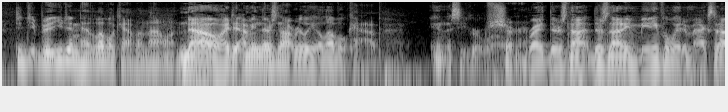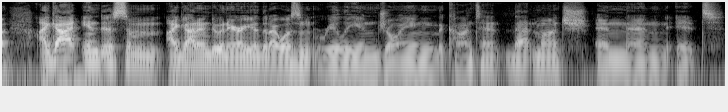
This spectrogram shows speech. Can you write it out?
did you? But you didn't hit level cap on that one. No, I, di- I mean, there's not really a level cap in the secret world. Sure. Right. There's not. There's not any meaningful way to max it out. I got into some. I got into an area that I wasn't really enjoying the content that much, and then it.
